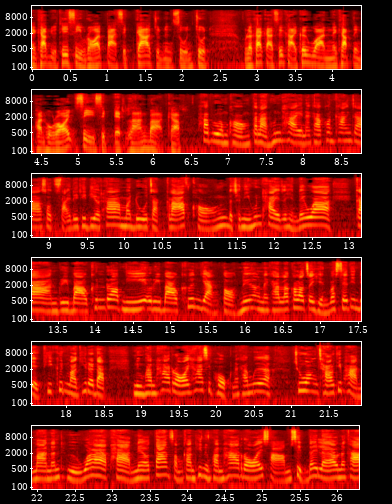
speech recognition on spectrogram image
นะครับอยู่ที่ 489.10 จุด มูลค่าการซื้อขายครึ่งวันนะครับ 1,641 ล้านบาทครับ ภาพรวมของตลาดหุ้นไทยนะคะ ค่อนข้างจะสดใสเลยทีเดียวถ้ามาดูจากกราฟของดัชนีหุ้นไทยจะเห็นได้ว่า การรีบาวขึ้นรอบนี้ รีบาวขึ้นอย่างต่อเนื่องนะคะ แล้วก็เราจะเห็นว่าเซ็ตอินเด็กที่ขึ้นมาที่ระดับ 1,556 นะคะ เมื่อช่วงเช้าที่ผ่านมานั้นถือว่าผ่านแนวต้านสำคัญที่ 1,530 ได้แล้วนะคะ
